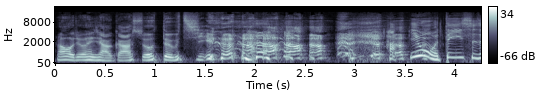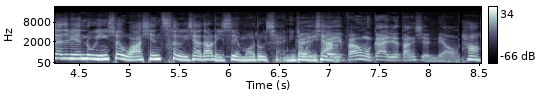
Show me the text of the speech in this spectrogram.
然后我就很想跟他说对不起。好，因为我第一次在这边录音，所以我要先测一下到底是有没有录起来。你等我一下反正我们刚才就当闲聊。好，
